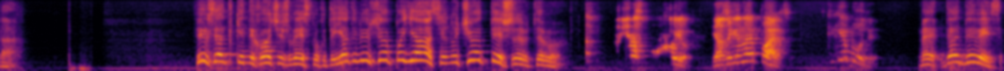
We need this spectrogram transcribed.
Да. Ти все-таки не хочеш вислухати. Я тобі все поясню. Ну чого ти ж в того? Я слухаю, я загинаю пальці. Скільки буде? Е, де- Дивися,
